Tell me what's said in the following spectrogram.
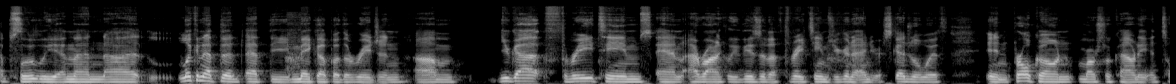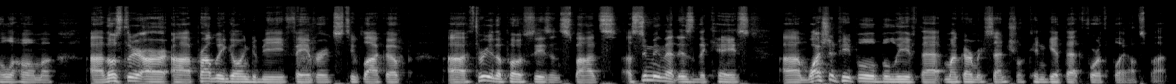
Absolutely, and then uh, looking at the at the makeup of the region, um, you got three teams, and ironically, these are the three teams you're going to end your schedule with in Pearl-Cohn, Marshall County, and Tullahoma. Uh, those three are uh, probably going to be favorites to lock up uh, three of the postseason spots. Assuming that is the case, um, why should people believe that Montgomery Central can get that fourth playoff spot?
